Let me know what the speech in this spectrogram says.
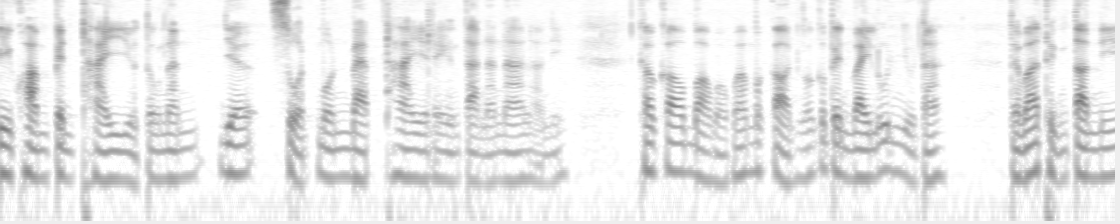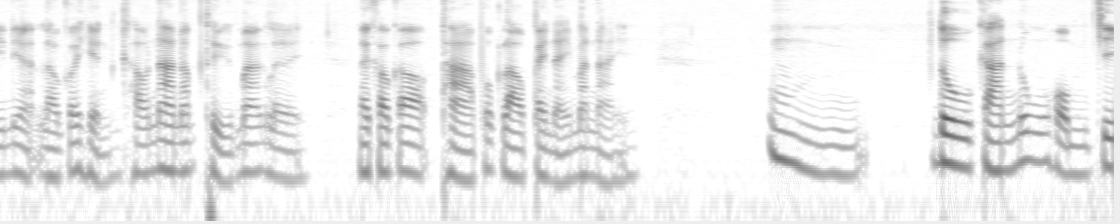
มีความเป็นไทยอยู่ตรงนั้น เยอะสวดมนต์แบบไทยอะไรต่างๆนานาเหล่านี้เขาก็บอกบอกว่าเมื่อก่อนเขาก็เป็นวัยรุ่นอยู่นะ แต่ว่าถึงตอนนี้เนี่ยเราก็เห็นเขาน่านับถือมากเลย แล้วเขาก็พาพวกเราไปไหนมาไหน อืม ดูการนุ่งห่มจี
